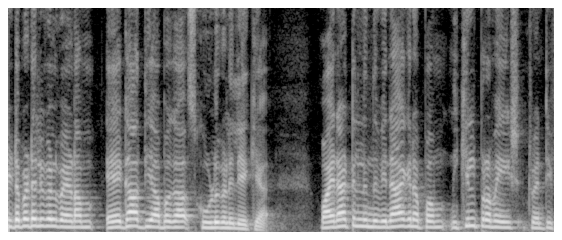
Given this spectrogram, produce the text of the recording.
ഇടപെടലുകൾ വേണം ഏകാധ്യാപക സ്കൂളുകളിലേക്ക്. വയനാട്ടിൽ നിന്ന് വിനായകനൊപ്പം നിഖിൽ പ്രമേഷ് ട്വന്റി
